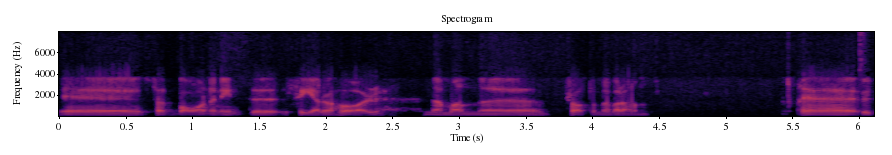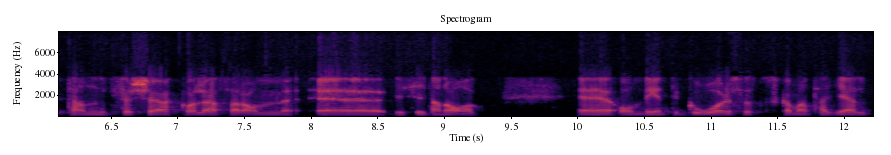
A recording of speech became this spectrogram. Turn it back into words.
eh, så att barnen inte ser och hör när man eh, pratar med varandra. Eh, utan försök att lösa dem eh, vid sidan av. Eh, om det inte går så ska man ta hjälp.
